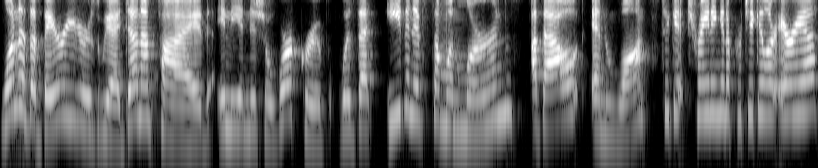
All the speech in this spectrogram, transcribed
One of the barriers we identified in the initial work group was that even if someone learns about and wants to get training in a particular area,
